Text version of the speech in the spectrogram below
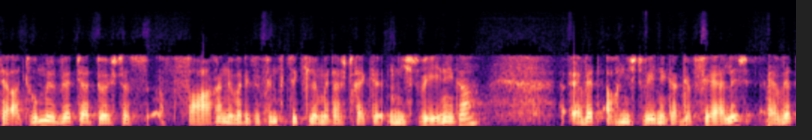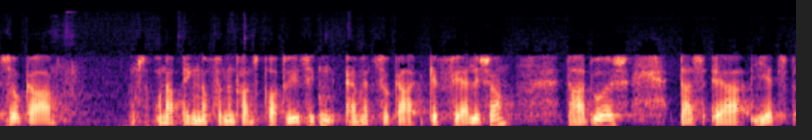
Der Atommüll wird ja durch das Fahren über diese 50 Kilometer Strecke nicht weniger. Er wird auch nicht weniger gefährlich. Er wird sogar, unabhängig noch von den Transportrisiken, er wird sogar gefährlicher dadurch, dass er jetzt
